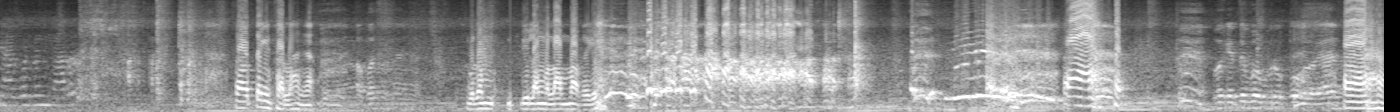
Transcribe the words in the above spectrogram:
aku dengar. Shooting salahnya. Apa sebenarnya? Belum bilang melamar ya. ah, Begitu bau berukul kan? ah.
